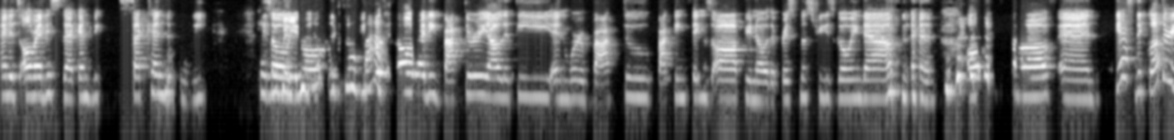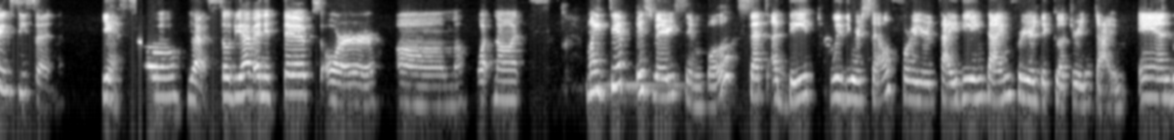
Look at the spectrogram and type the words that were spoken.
and it's already second week. Second week. Can So, you you know, it's so it's already back to reality, and we're back to packing things up. You know, the Christmas trees going down and all that stuff. And yes, decluttering season. Yes. So yes. So do you have any tips or um whatnot? My tip is very simple. Set a date with yourself for your tidying time, for your decluttering time. And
